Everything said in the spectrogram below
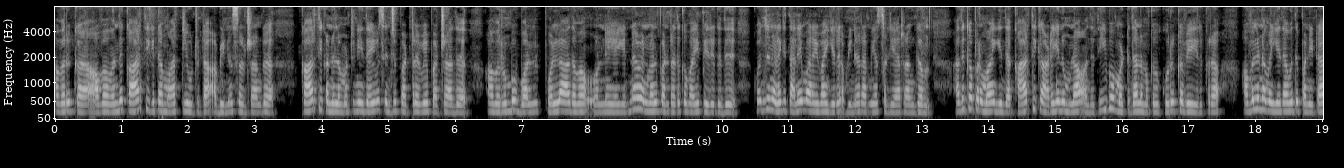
அவருக்கு அவள் வந்து கார்த்திகிட்ட மாற்றி விட்டுட்டா அப்படின்னு சொல்கிறாங்க கார்த்திக் கண்ணில் மட்டும் நீ தயவு செஞ்சு பற்றவே பற்றாது. அவன் ரொம்ப பொல் பொல்லாதவன் உன்னைய என்ன வேணுமாலும் பண்ணுறதுக்கு வாய்ப்பு இருக்குது. கொஞ்ச நாளைக்கு தலைமறைவாக இரு அப்படின்னு ரம்யா சொல்லிடுறாங்க. அதுக்கப்புறமா இந்த கார்த்திகை அடையணும்னா அந்த தீபம் மட்டும்தான் நமக்கு குறுக்கவே இருக்கிறா. அவளை நம்ம ஏதாவது பண்ணிட்டா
